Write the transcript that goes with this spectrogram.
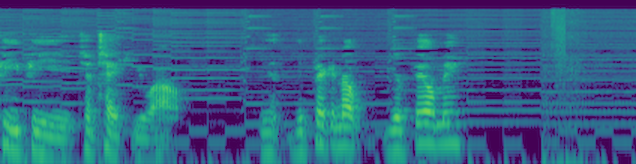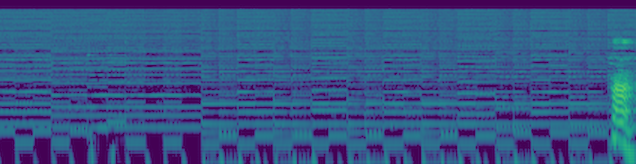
PP to take you out. You, you picking up, you feel me? Huh.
